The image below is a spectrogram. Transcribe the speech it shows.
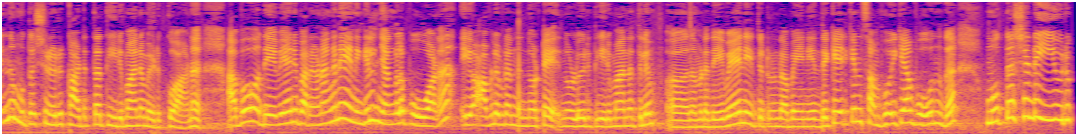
എന്ന് മുത്തശ്ശൻ ഒരു കടുത്ത തീരുമാനം എടുക്കുവാണ്. അപ്പോൾ ദേവയാനി പറയണം അങ്ങനെയാണെങ്കിൽ ഞങ്ങൾ പോവാണ്. അവളിവിടെ നിന്നോട്ടെ എന്നുള്ളൊരു തീരുമാനത്തിലും നമ്മുടെ ദേവയാനി എത്തിയിട്ടുണ്ട്. അപ്പോൾ ഇനി എന്തൊക്കെയായിരിക്കും സംഭവിക്കാൻ പോകുന്നത്? മുത്തശ്ശന്റെ ഈ ഒരു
